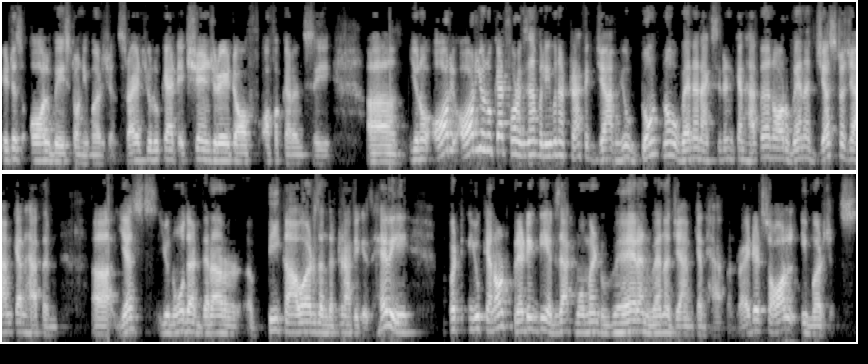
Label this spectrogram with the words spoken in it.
It is all based on emergence right? You look at exchange rate of of a currency uh, you know or or you look at for example even a traffic jam. You don't know when an accident can happen or when a just a jam can happen. Uh, yes you know that there are peak hours and the traffic is heavy but you cannot predict the exact moment where and when a jam can happen right? It's all emergence.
